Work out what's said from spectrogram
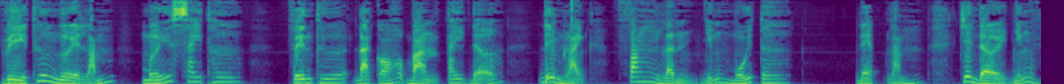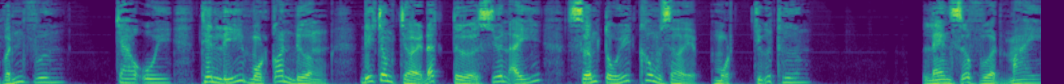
vì thương người lắm mới say thơ, phên thưa đã có bàn tay đỡ, đêm lạnh phăng lần những mối tơ. Đẹp lắm, trên đời những vấn vương, Chao ôi, thiên lý một con đường, đi trong trời đất từ xuyên ấy, sớm tối không rời một chữ thương. lên giữa vườn mai,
